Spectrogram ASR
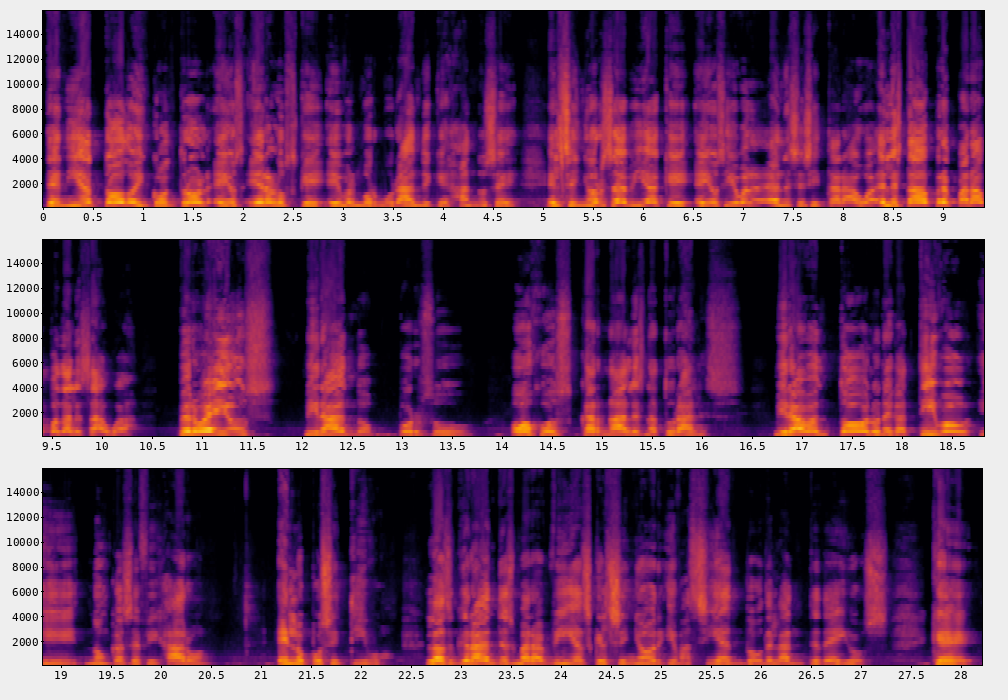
tenía todo en control. Ellos eran los que iban murmurando y quejándose. El Señor sabía que ellos iban a necesitar agua. Él estaba preparado para darles agua. Pero ellos, mirando por sus ojos carnales naturales, miraban todo lo negativo y nunca se fijaron en lo positivo. Las grandes maravillas que el Señor iba haciendo delante de ellos, que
